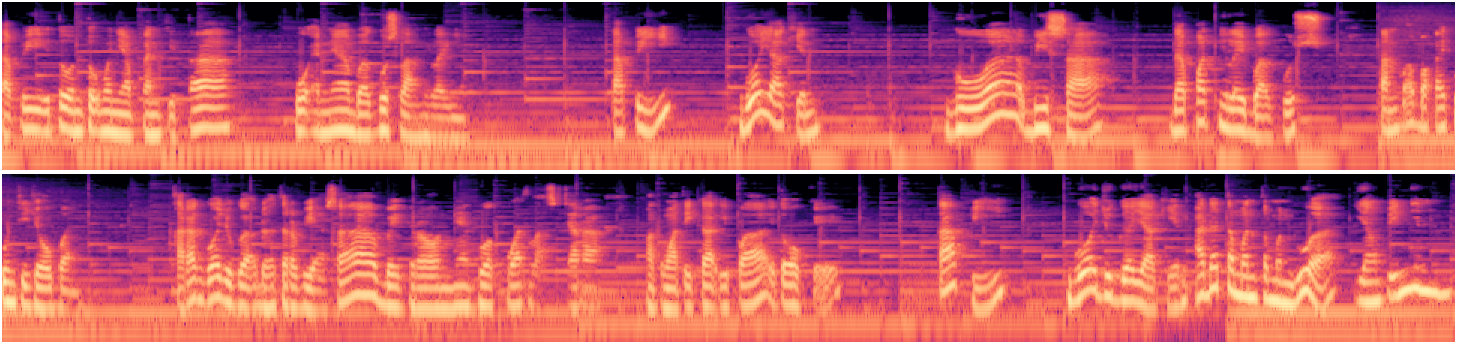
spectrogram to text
tapi itu untuk menyiapkan kita UN-nya bagus lah nilainya. Tapi gue yakin gue bisa dapat nilai bagus tanpa pakai kunci jawaban. Karena gue juga udah terbiasa backgroundnya gue kuat lah secara matematika IPA itu oke. Okay. tapi gue juga yakin ada teman-teman gue yang pingin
